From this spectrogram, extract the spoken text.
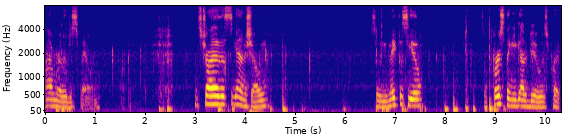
I'm really just failing. Okay. Let's try this again, shall we? So you make this U. So first thing you gotta do is put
